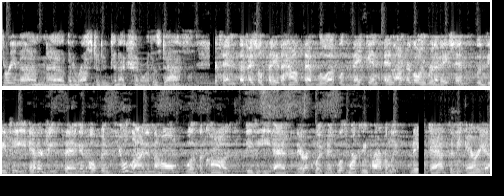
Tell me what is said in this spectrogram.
Three men have been arrested in connection with his death. Officials say the house that blew up was vacant and undergoing renovations, with DTE Energy saying an open fuel line in the home was the cause. DTE adds their equipment was working properly. No Gas in the area.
